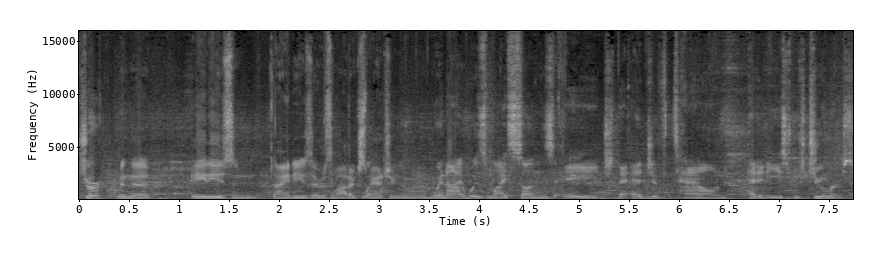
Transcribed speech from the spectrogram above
Sure. in the 80s and 90s, there was a lot of expansion going on. When I was my son's age, the edge of town headed east was Jumers.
